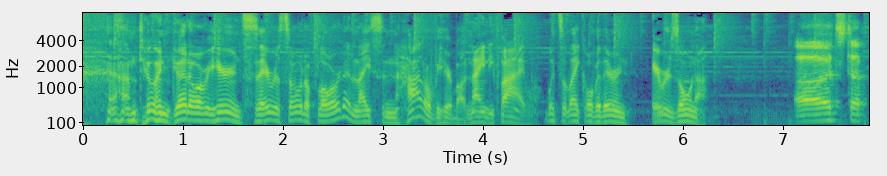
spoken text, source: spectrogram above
I'm doing good over here in Sarasota, Florida. Nice and hot over here, about 95. What's it like over there in Arizona? Uh, it's tough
